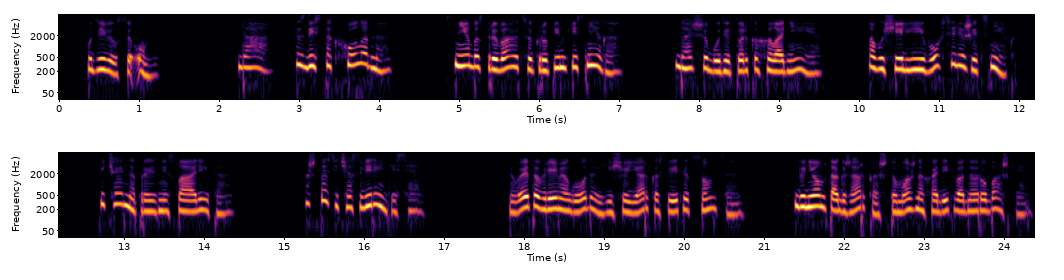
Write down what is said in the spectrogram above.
— удивился он. Да, здесь так холодно. С неба срываются крупинки снега. Дальше будет только холоднее, а в ущелье и вовсе лежит снег. Печально произнесла Алита. А что сейчас в Верентисе? В это время года еще ярко светит солнце. Днем так жарко, что можно ходить в одной рубашке,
